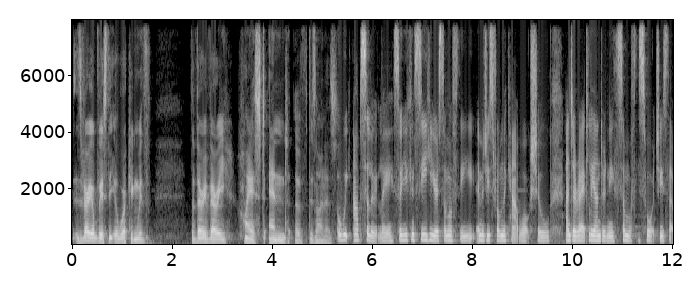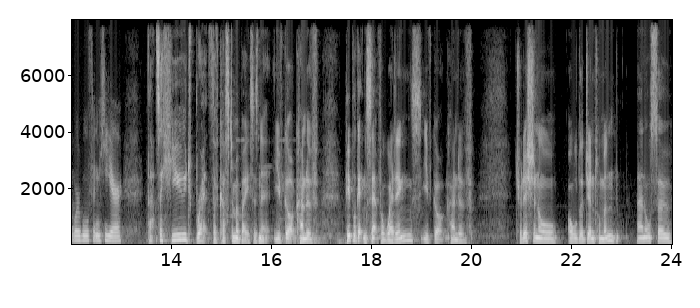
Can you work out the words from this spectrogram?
It's very obvious that you're working with the very, very highest end of designers. We absolutely. So you can see here some of the images from the catwalk show, and directly underneath some of the swatches that were woven here. That's a huge breadth of customer base, isn't it? You've got kind of people getting set for weddings, you've got kind of traditional older gentlemen, and also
